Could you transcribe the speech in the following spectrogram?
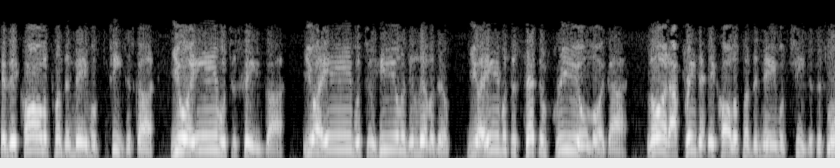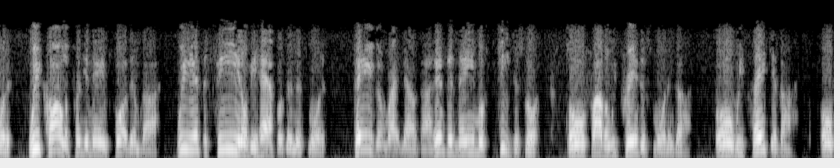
if they call upon the name of Jesus, God, you are able to save, God. You are able to heal and deliver them. You are able to set them free, oh Lord God. Lord, I pray that they call upon the name of Jesus this morning. We call upon your name for them, God. We intercede on behalf of them this morning. Save them right now, God, in the name of Jesus, Lord. Oh, Father, we pray this morning, God. Oh, we thank you, God. Oh,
